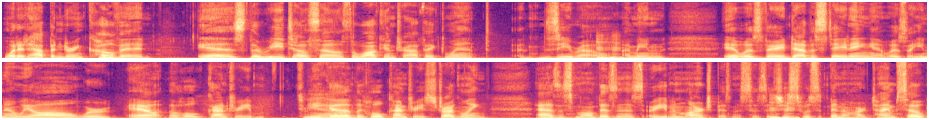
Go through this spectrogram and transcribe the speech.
what had happened during COVID is the retail sales, the walk-in traffic went 0 mm-hmm. I mean, it was very devastating. It was, you know, we all were out, the whole country, Topeka, yeah. the whole country struggling as a small business or even large businesses. It mm-hmm. just was been a hard time. So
